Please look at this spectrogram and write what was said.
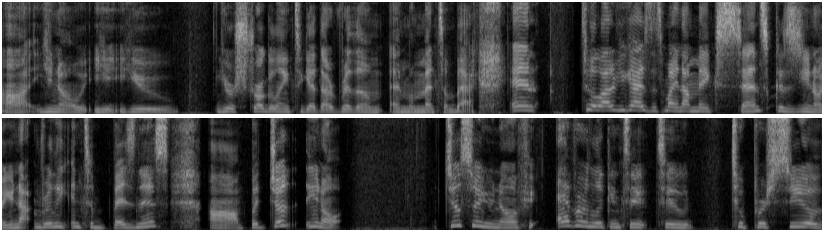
uh, you know, you, you you're struggling to get that rhythm and momentum back. And to a lot of you guys, this might not make sense because you know you're not really into business. Uh, but just you know, just so you know, if you're ever looking to to to pursue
